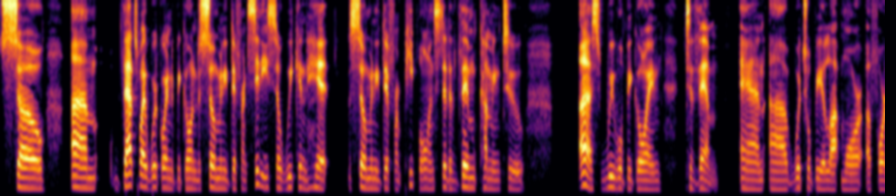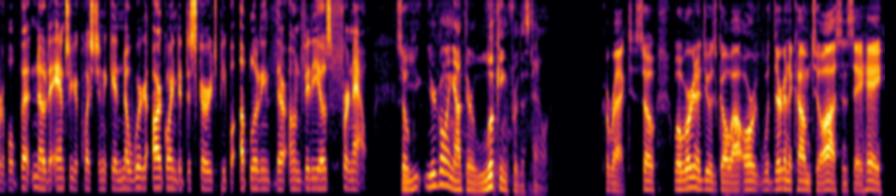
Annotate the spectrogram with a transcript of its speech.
So um, that's why we're going to be going to so many different cities so we can hit so many different people instead of them coming to us. We will be going to them. And uh, which will be a lot more affordable. But no, to answer your question again, no, we are going to discourage people uploading their own videos for now. So So you, you're going out there looking for this talent. Correct. So what we're going to do is go out, or they're going to come to us and say, "Hey,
